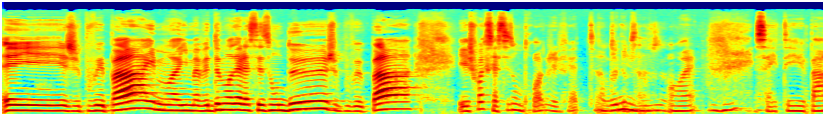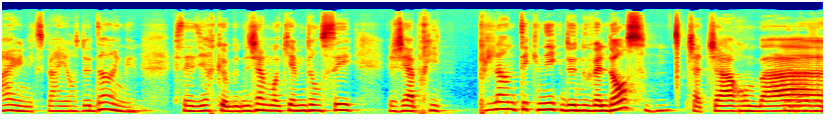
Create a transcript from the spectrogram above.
Et je pouvais pas. Il m'a- il m'avait demandé la saison 2, je pouvais pas. Et je crois que c'est la saison 3 que j'ai faite. En un truc comme ça. 2012. Ouais. Mhm. Ça a été pareil, une expérience de dingue. Mhm. C'est-à-dire que déjà, moi qui aime danser, j'ai appris plein de techniques de nouvelles danses. Mhm. Cha-cha, rumba,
